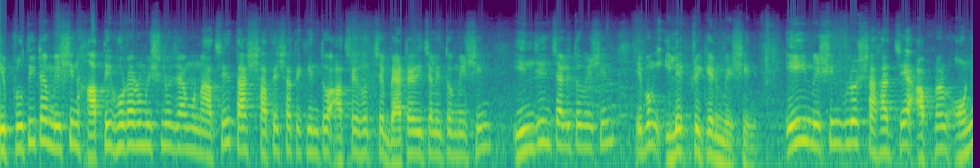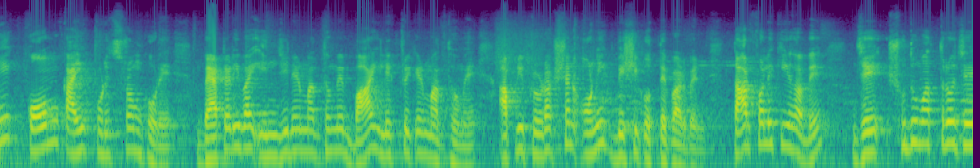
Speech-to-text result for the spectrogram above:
এই প্রতিটা মেশিন হাতে ঘোরানো মেশিনও যেমন আছে, তার সাথে সাথে কিন্তু আছে হচ্ছে ব্যাটারি চালিত মেশিন ইঞ্জিন চালিত মেশিন এবং ইলেকট্রিকের মেশিন এই মেশিনগুলোর সাহায্যে আপনার অনেক কম কায়িক পরিশ্রম করে ব্যাটারি বা ইঞ্জিনের মাধ্যমে বা ইলেকট্রিকের মাধ্যমে আপনি প্রোডাকশন অনেক বেশি করতে পারবেন। তার ফলে কি হবে? যে শুধুমাত্র যে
